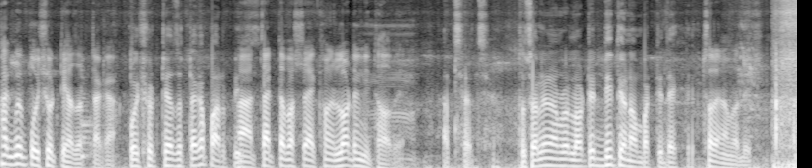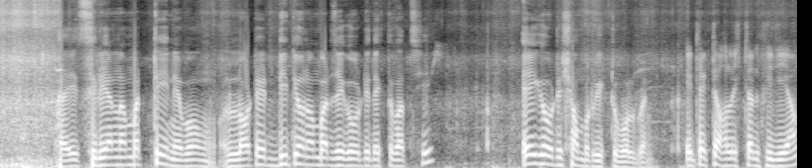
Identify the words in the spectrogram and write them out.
থাকবে পঁয়ষট্টি হাজার টাকা। পঁয়ষট্টি হাজার টাকা পার পিস হ্যাঁ চারটা বাচ্চা এখন লটে নিতে হবে। আচ্ছা আচ্ছা। তো চলেন আমরা লটের দ্বিতীয় নাম্বারটি দেখে। চলেন আমরা দেখি। ভাই সিরিয়াল নাম্বার তিন এবং লটের দ্বিতীয় নাম্বার যে গরুটি দেখতে পাচ্ছি এই গরুটির সম্পর্কে একটু বলবেন। এটা একটা হলিস্টান ফিজিয়াম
